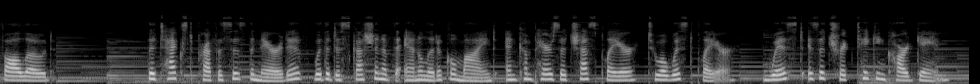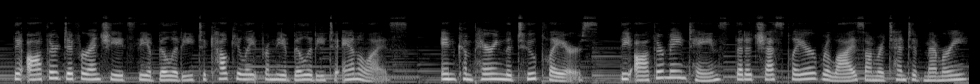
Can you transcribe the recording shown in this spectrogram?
followed. The text prefaces the narrative with a discussion of the analytical mind and compares a chess player to a whist player. Whist is a trick-taking card game. The author differentiates the ability to calculate from the ability to analyze. In comparing the two players, the author maintains that a chess player relies on retentive memory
